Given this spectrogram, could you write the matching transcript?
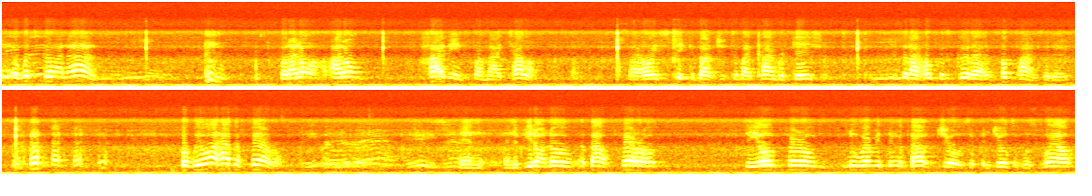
you know what's going on?" but I don't I don't hide anything. I tell them. So I always speak about you to my congregation. Said, "I hope it's good." Sometimes it is. but we all have a Pharaoh. And, and if you don't know about Pharaoh, the old Pharaoh knew everything about Joseph, and Joseph was well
